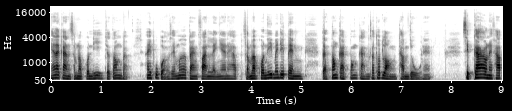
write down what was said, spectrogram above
ให้ละกันสำหรับคนที่จะต้องแบบ ให้ผู้ป่วยอัลไซเมอร์แปรงฟันอะไรเงี้ยนะครับสำหรับคนที่ไม่ได้เป็น แต่ต้องการป้องกันก็ทดลองทำดูนะ19 นะครับ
